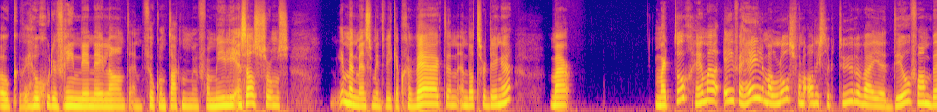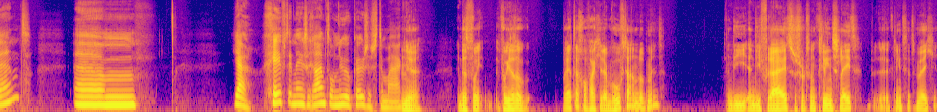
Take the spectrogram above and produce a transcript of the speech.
ook heel goede vrienden in Nederland en veel contact met mijn familie. En zelfs soms met mensen met wie ik heb gewerkt en, en dat soort dingen. Maar, maar toch helemaal even helemaal los van al die structuren waar je deel van bent. Ehm, ja, geeft ineens ruimte om nieuwe keuzes te maken. Ja. En dat vond, je, vond je dat ook prettig of had je daar behoefte aan op dat moment? En die, en die vrijheid, zo'n soort van clean slate, eh, klinkt het een beetje?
